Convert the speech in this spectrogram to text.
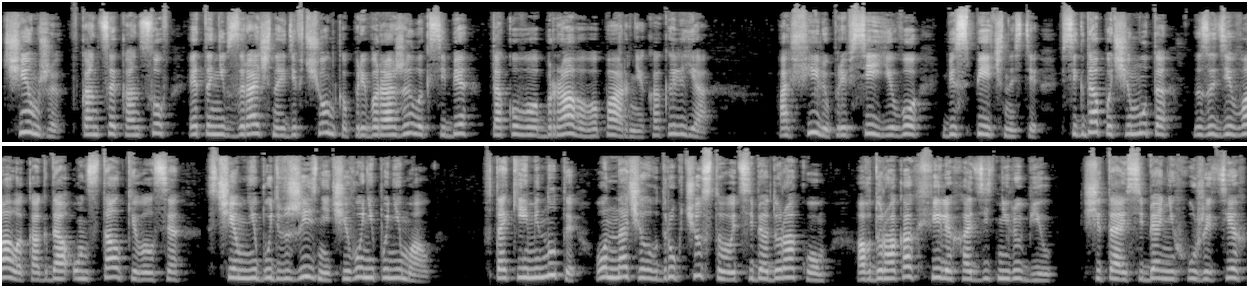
чем же, в конце концов, эта невзрачная девчонка приворожила к себе такого бравого парня, как Илья. А Филю при всей его беспечности всегда почему-то задевало, когда он сталкивался с чем-нибудь в жизни, чего не понимал. В такие минуты он начал вдруг чувствовать себя дураком, а в дураках Филя ходить не любил, считая себя не хуже тех,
